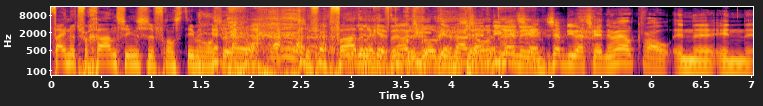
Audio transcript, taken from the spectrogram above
Feyenoord vergaan sinds Frans Timmermans eh, zijn vaderlijk heeft toegesproken? In nou, ze, show? hebben die wedstrijd, ze hebben die wedstrijd in elk geval in, eh, in eh,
